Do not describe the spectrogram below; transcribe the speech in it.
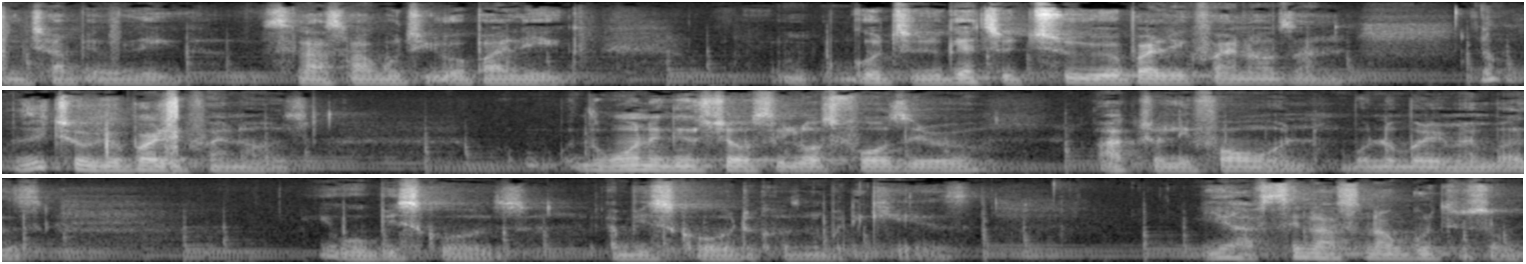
in Champions League. I've seen Arsenal go to Europa League, go to get to two Europa League finals, and no, was it two Europa League finals? The one against Chelsea lost 4-0, actually 4-1, but nobody remembers. It will be scored. It'll be scored because nobody cares. Yeah, I've seen Arsenal go through some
